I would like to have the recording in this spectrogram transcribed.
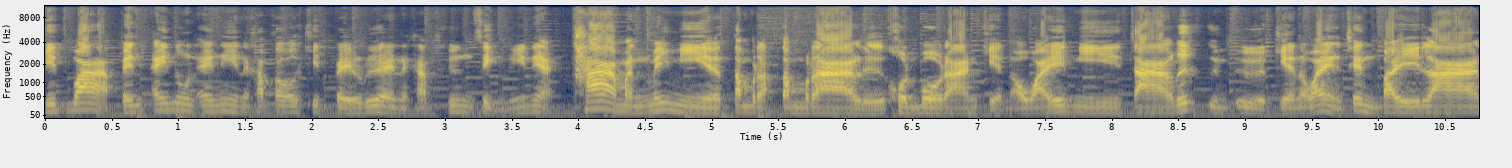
คิดว่าเป็นไอ้นู่นไอ้นี่นะครับเขาก็คิดไปเรื่อยนะครับ ซึ่งสิ่งนี้เนี่ยถ้ามันไม่มีตำรับตำราหรือคนโบราณเขียนเอาไว้มีจารึกอื่น ๆ เขียนเอาไว้อย่างเช่นใบลาน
